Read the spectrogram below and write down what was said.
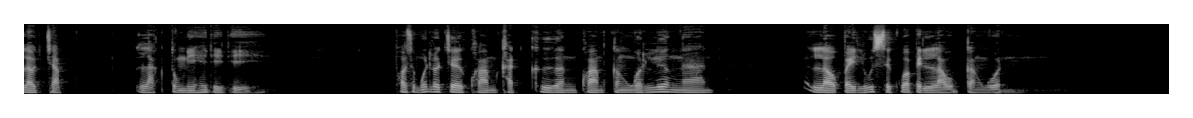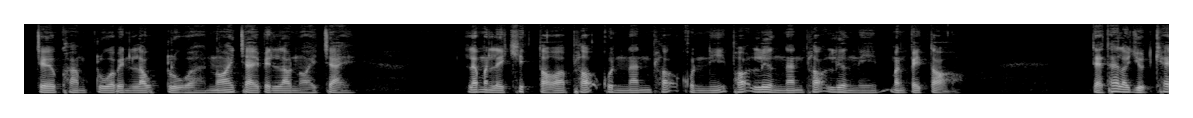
เราจับหลักตรงนี้ให้ดีๆ พอสมมุติเราเจอความขัดเคือง ความกังวลเรื่องงาน เราไปรู้สึกว่าเป็นเรากังวล เจอความกลัวเป็นเรากลัว น้อยใจเป็นเราหน้อยใจ แล้วมันเลยคิดต่อว่าเพราะคนนั้น เพราะคนนี้ เพราะเรื่องนั้น เพราะเรื่องนี้มันไปต่อ แต่ถ้าเราหยุดแค่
